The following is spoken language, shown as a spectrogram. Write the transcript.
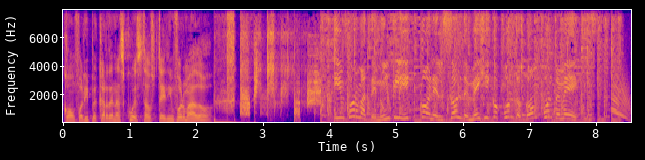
Con Felipe Cárdenas Cuesta, usted informado. Infórmate en un clic con elsoldemexico.com.mx.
